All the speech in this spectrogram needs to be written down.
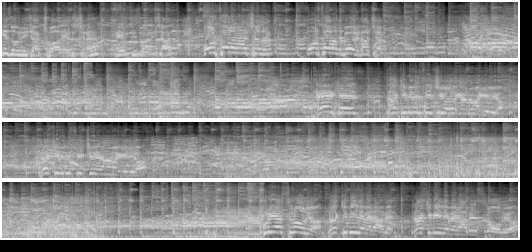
Herkes oynayacak çuval yarışını. Herkes oynayacak. Orta alanı açalım. Orta alanı böyle açalım. Herkes rakibini seçiyor, yanıma geliyor. Rakibini seçiyor, yanıma geliyor. Rakibiyle beraber. Rakibiyle beraber sıra oluyor.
